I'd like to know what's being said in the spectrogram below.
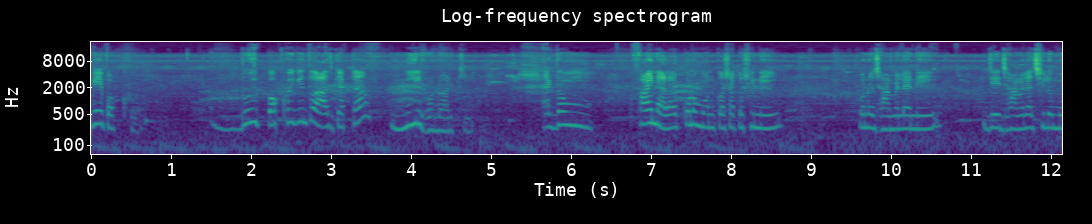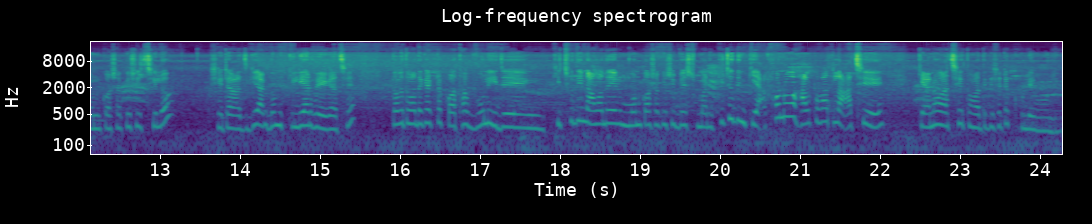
মেয়ে পক্ষ, দুই পক্ষই কিন্তু আজকে একটা মিল হলো আর কি। একদম ফাইনাল আর কোনো মন কষাকষি নেই, কোনো ঝামেলা নেই। যে ঝামেলা ছিল, মন কষাকষি ছিল, সেটা আজকে একদম ক্লিয়ার হয়ে গেছে। তবে তোমাদেরকে একটা কথা বলি যে, কিছুদিন আমাদের মন কষাকষি বেশ মানে কিছুদিন কি এখনও হালকা পাতলা আছে কেন আছে তোমাদেরকে সেটা খুলে বলি।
